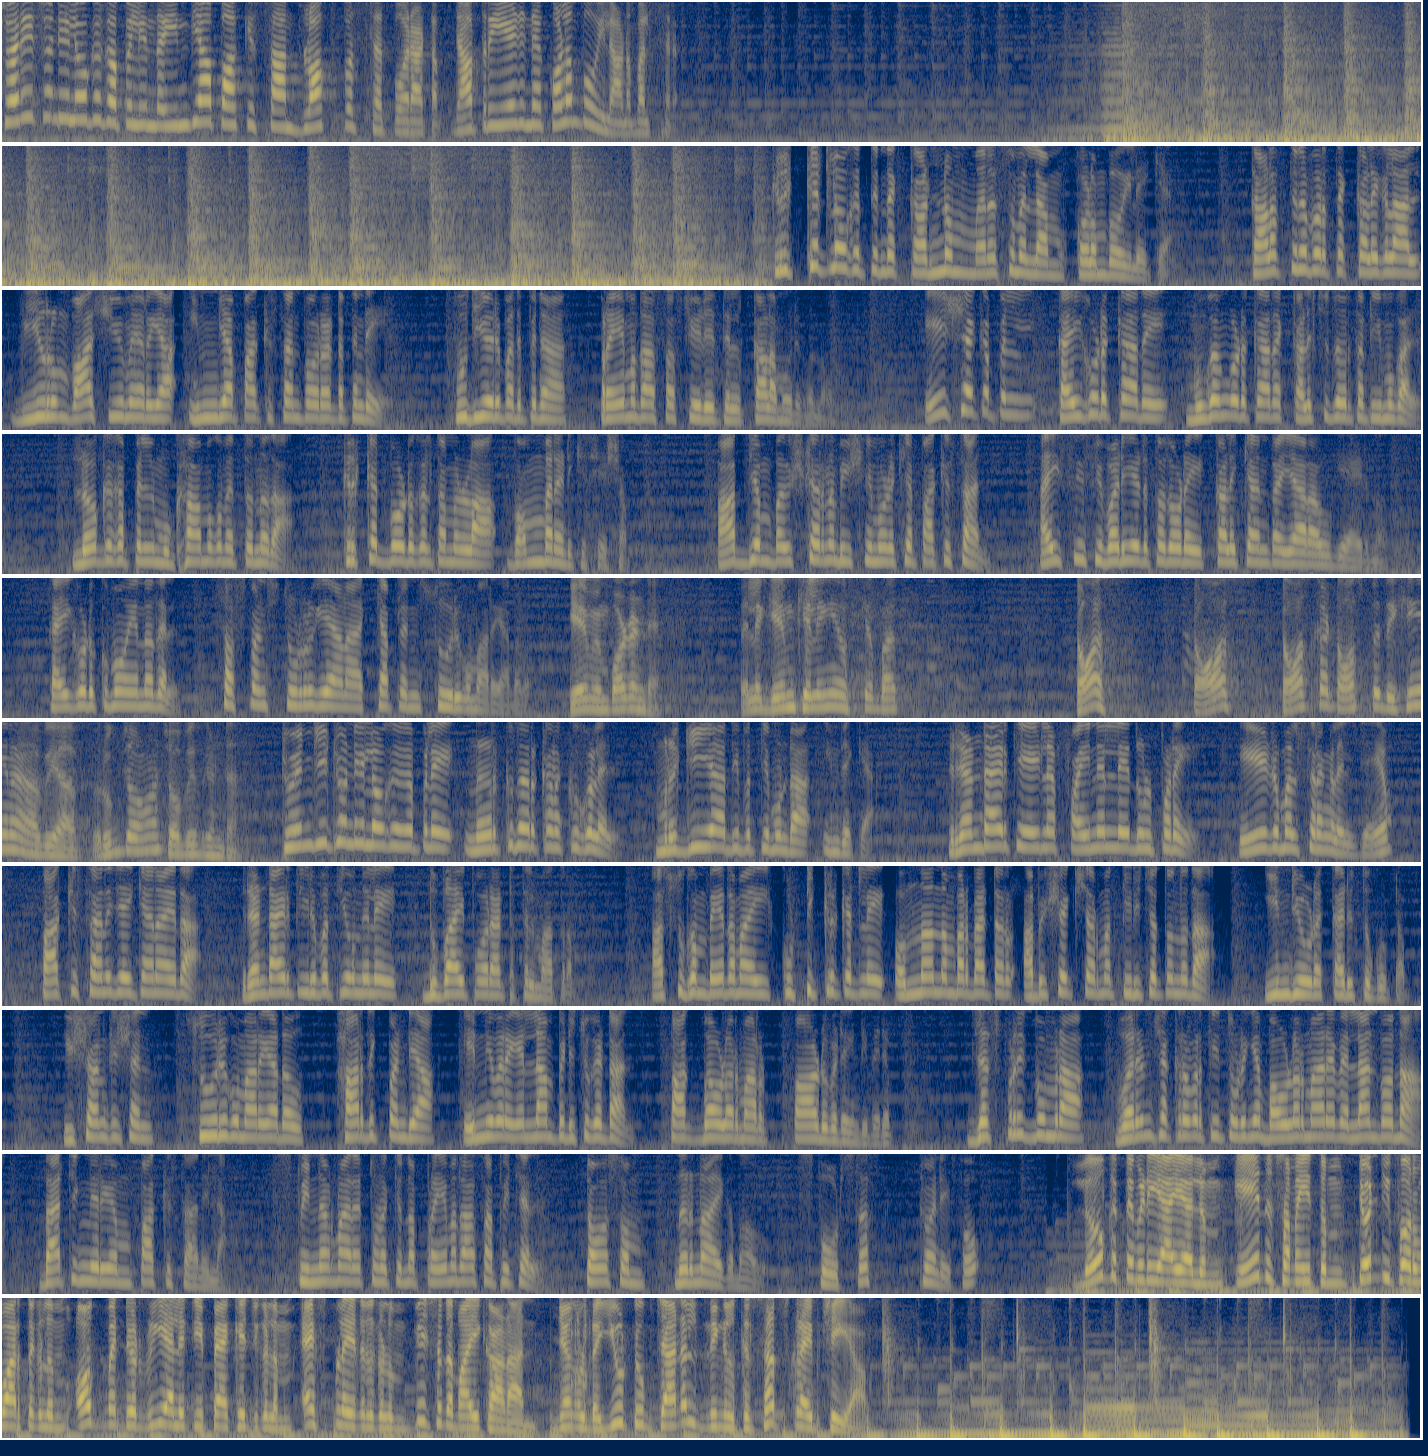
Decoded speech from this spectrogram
Twenty twenty ലോകകപ്പിൽ ഇന്ന് India Pakistan block buster പോരാട്ടം. രാത്രി ഏഴിന് കൊളംബോയിലാണ് മത്സരം. ക്രിക്കറ്റ് ലോകത്തിന്റെ കണ്ണും മനസ്സുമെല്ലാം കൊളംബോയിലേക്ക്. കളത്തിന് പുറത്തെ കളികളാൽ വീറും വാശിയുമേറിയ ഇന്ത്യ പാകിസ്ഥാൻ പോരാട്ടത്തിന്റെ പുതിയൊരു പതിപ്പിന് പ്രേമദാസ സ്റ്റേഡിയത്തിൽ കളമൊരുങ്ങുന്നു. ഏഷ്യ കപ്പിൽ കൈകൊടുക്കാതെ മുഖം കൊടുക്കാതെ കളിച്ചു തീർത്ത ടീമുകൾ ലോകകപ്പിൽ മുഖാമുഖമെത്തുന്നത് ക്രിക്കറ്റ് ബോർഡുകൾ തമ്മിലുള്ള വമ്പനടിക്ക് ശേഷം ആദ്യം ബഹിഷ്കരണ ഭീഷണി മുഴക്കിയ പാകിസ്ഥാൻ ഐ സി സി വടിയെടുത്തതോടെ കളിക്കാൻ തയ്യാറാവുകയായിരുന്നു കൈകൊടുക്കുമോ എന്നതിൽ സസ്പെൻസ് തുടരുകയാണ് captain Suryakumar Yadav game important है पहले गेम खेलेंगे उसके बाद टॉस टॉस टॉस का टॉस पे देखेंगे ना अभी आप रुक जाओ ना चौबीस घंटा ട്വന്റി ട്വന്റി ലോകകപ്പിലെ നേർക്കുനേർ കണക്കുകളിൽ മൃഗീയാധിപത്യമുണ്ട് ഇന്ത്യയ്ക്ക് രണ്ടായിരത്തി ഏഴിലെ ഫൈനലിലേതുൾപ്പെടെ ഏഴ് മത്സരങ്ങളിൽ ജയം. പാകിസ്ഥാന് ജയിക്കാനായത് രണ്ടായിരത്തി ഇരുപത്തിയൊന്നിലെ ദുബായ് പോരാട്ടത്തിൽ മാത്രം. അസുഖം ഭേദമായി കുട്ടി ക്രിക്കറ്റിലെ ഒന്നാം നമ്പർ ബാറ്റർ അഭിഷേക് ശർമ്മ തിരിച്ചെത്തുന്നത് ഇന്ത്യയുടെ കരുത്തുകൂട്ടം. ഇഷാൻ കിഷൻ സൂര്യകുമാർ യാദവ് ഹാർദിക് പണ്ഡ്യ എന്നിവരെ എല്ലാം പിടിച്ചുകെട്ടാൻ പാക് ബൗളർമാർ പാടുപെടേണ്ടി വരും. ജസ്പ്രീത് ബുംറ വരുൺ ചക്രവർത്തി തുടങ്ങിയ ബൗളർമാരെ വെല്ലാൻ പോന്ന ബാറ്റിംഗ് നിരയും പാകിസ്ഥാനില്ല. സ്പിന്നർമാരെ തുണയ്ക്കുന്ന പ്രേമദാസ പിച്ചൽ ടോസും നിർണായകമാവും. Sports desk twenty four. ലോകത്തെവിടെയായാലും ഏത് സമയത്തും ട്വന്റി ഫോർ വാർത്തകളും ഓഗ്മെന്റഡ് റിയാലിറ്റി പാക്കേജുകളും എക്സ്പ്ലെയിനറുകളും വിശദമായി കാണാൻ ഞങ്ങളുടെ യൂട്യൂബ് ചാനൽ നിങ്ങൾക്ക് സബ്സ്ക്രൈബ് ചെയ്യാം.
